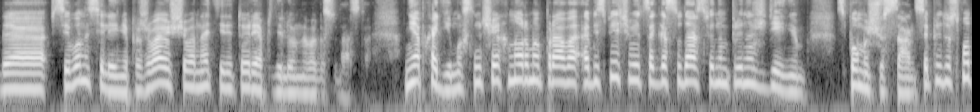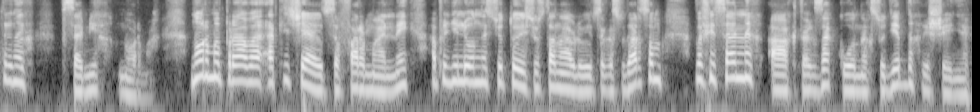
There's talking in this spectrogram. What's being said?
для всего населения, проживающего на территории определенного государства. В необходимых случаях нормы права обеспечиваются государственным принуждением с помощью санкций, предусмотренных в самих нормах. Нормы права отличаются формальной определенностью, то есть устанавливаются государством в официальных актах, законах, судебных решениях.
